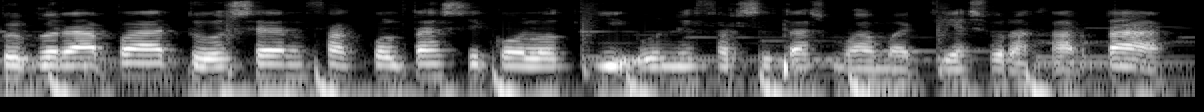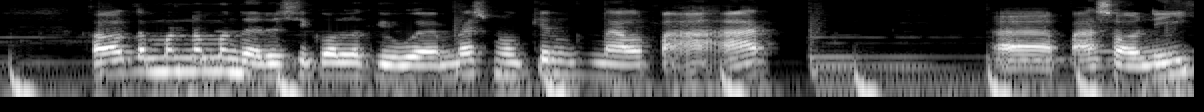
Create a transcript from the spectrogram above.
beberapa dosen Fakultas Psikologi Universitas Muhammadiyah Surakarta. Kalau teman-teman dari Psikologi UMS mungkin kenal Pak Aat, uh, Pak Sony,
